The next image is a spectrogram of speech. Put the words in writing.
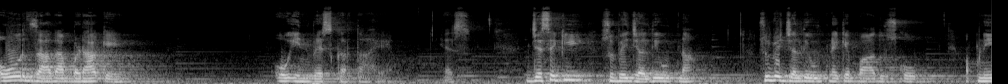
और ज़्यादा बढ़ा के वो इन्वेस्ट करता है। यस जैसे कि सुबह जल्दी उठना। सुबह जल्दी उठने के बाद उसको अपनी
